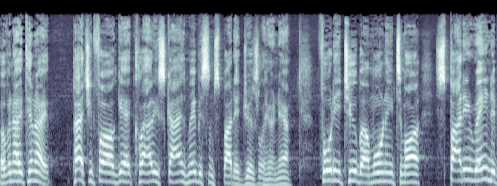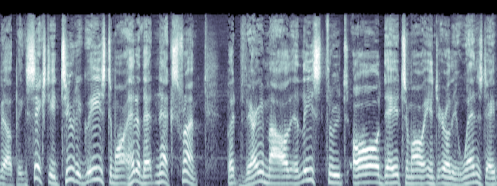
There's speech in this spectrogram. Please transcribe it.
Overnight tonight, patchy fog, yet cloudy skies, maybe some spotty drizzle here and there. 42 by morning tomorrow, spotty rain developing. 62 degrees tomorrow ahead of that next front, but very mild, at least through all day tomorrow into early Wednesday.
